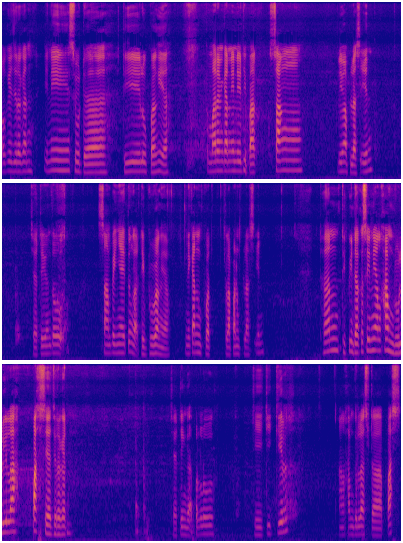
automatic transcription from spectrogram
Oke, juragan. Ini sudah dilubangi ya. Kemarin kan ini dipasang 15 in. Jadi untuk sampingnya itu nggak dibuang ya. Ini kan buat 18 in. Dan dipindah ke sini alhamdulillah pas ya juragan jadi nggak perlu dikikir Alhamdulillah sudah pas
